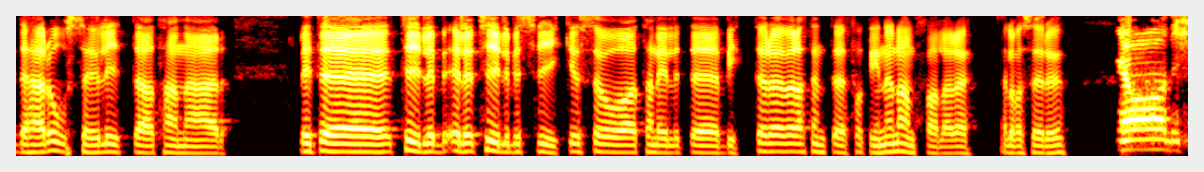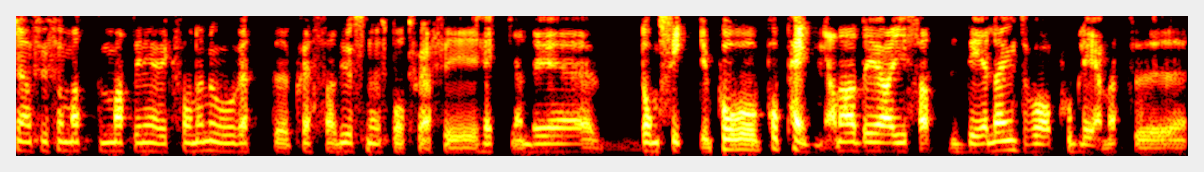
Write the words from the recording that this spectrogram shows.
det här osar ju lite att han är lite tydlig, eller tydlig besvikelse och att han är lite bitter över att inte fått in en anfallare. Eller vad säger du? Ja, det känns ju som att Martin Eriksson är nog rätt pressad just nu, sportchef i Häcken. Det, de sitter på, på pengarna. Det jag gissar att det lär inte vara problemet. Eh,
